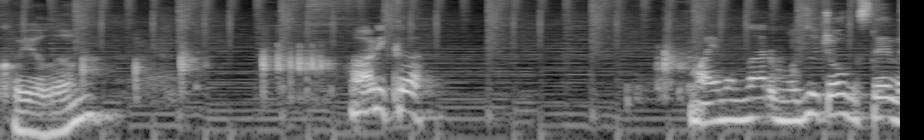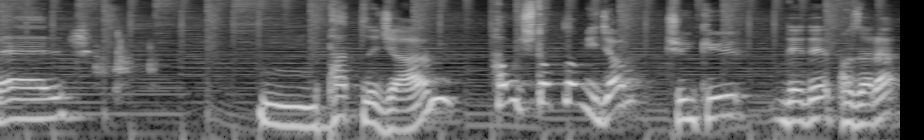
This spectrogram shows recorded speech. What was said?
koyalım. Harika. Maymunlar muzu çok sever. Hmm, patlıcan. Havuç toplamayacağım. Çünkü dede pazara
